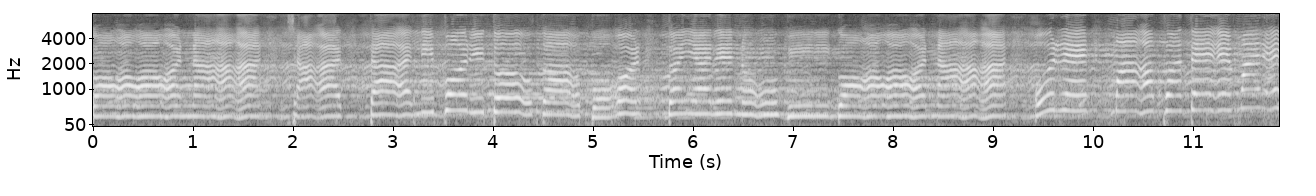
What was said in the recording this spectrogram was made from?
গনা সাত তালি পরিত কাপড়, দয়ারে নবীর গনা ওরে মা পতে মারে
